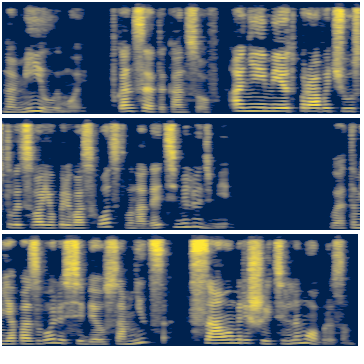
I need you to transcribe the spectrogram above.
Но, милый мой, в конце-то концов, они имеют право чувствовать свое превосходство над этими людьми. В этом я позволю себе усомниться самым решительным образом,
